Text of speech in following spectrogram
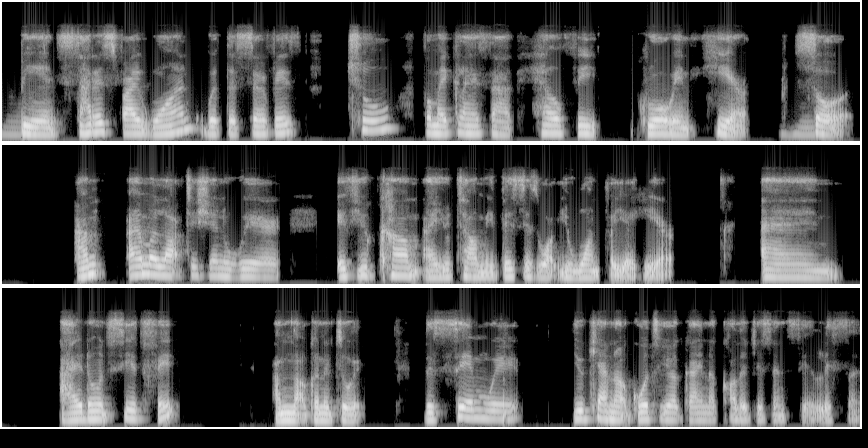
mm-hmm. being satisfied one with the service two for my clients to have healthy growing here. mm-hmm. so i'm i'm a loctician where if you come and you tell me this is what you want for your hair and i don't see it fit i'm not going to do it the same way you cannot go to your gynecologist and say listen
